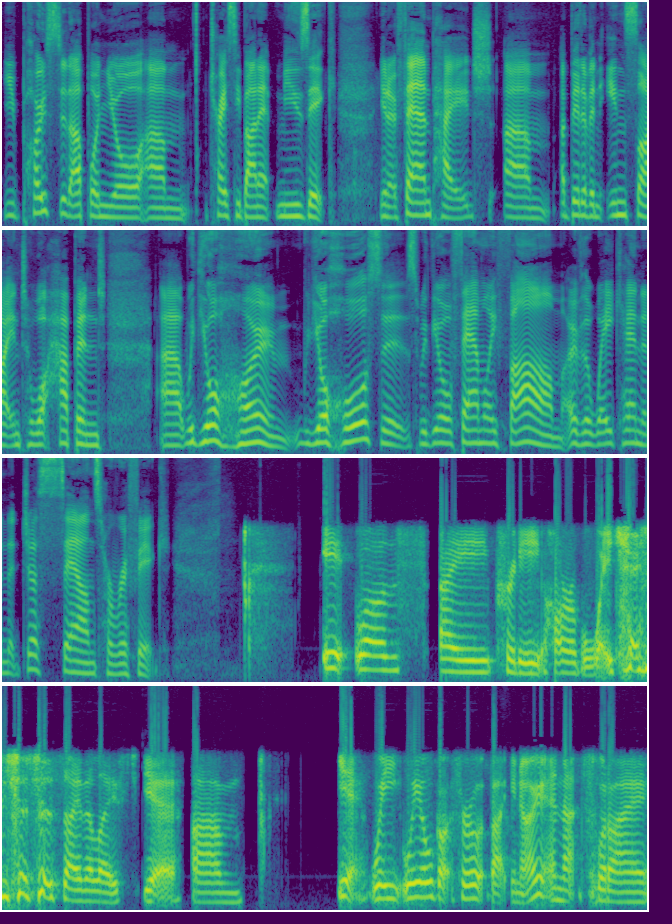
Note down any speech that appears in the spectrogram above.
you posted up on your um, Tracy Barnett music, you know, fan page, um, a bit of an insight into what happened uh, with your home, with your horses, with your family farm over the weekend, and it just sounds horrific. It was a pretty horrible weekend, to say the least. Yeah. Um, yeah, we, we all got through it, but you know, and that's what I,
